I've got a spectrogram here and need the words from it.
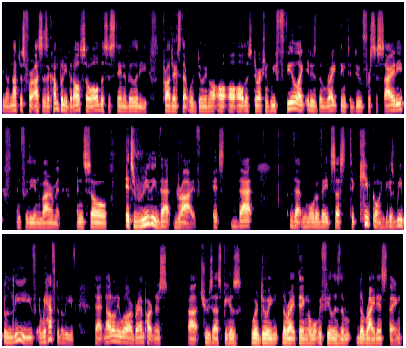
you know, not just for us as a company, but also all the sustainability projects that we're doing, all, all, all this direction. We feel like it is the right thing to do for society and for the environment. And so it's really that drive it's that that motivates us to keep going because we believe and we have to believe that not only will our brand partners uh, choose us because we're doing the right thing or what we feel is the the rightest thing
